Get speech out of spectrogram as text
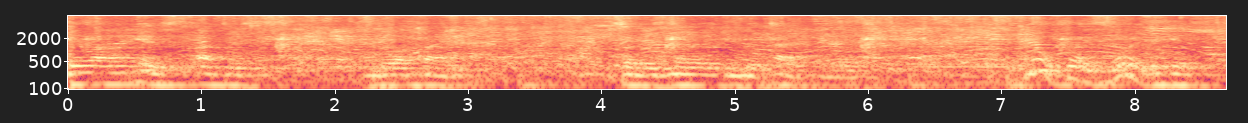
They were guest artists and they were fine. So there's no way you can get tired. No, guys, no is a gift.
